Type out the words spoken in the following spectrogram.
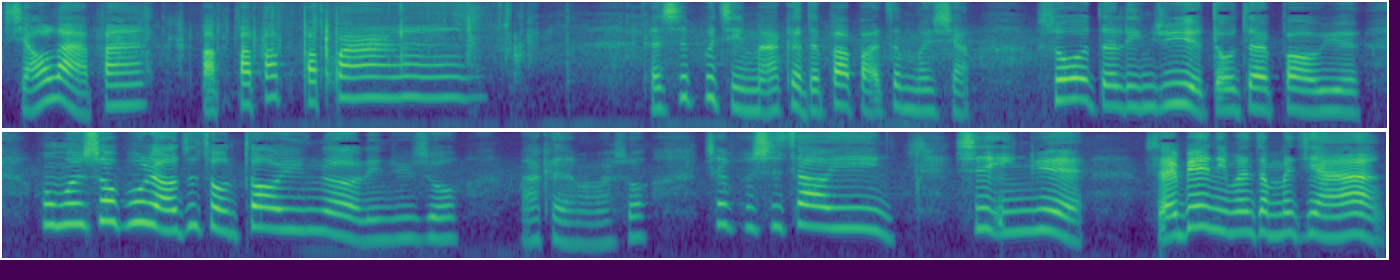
小喇叭，叭叭叭叭叭。可是不仅马可的爸爸这么想。所有的邻居也都在抱怨，我们受不了这种噪音了。邻居说：“马可的妈妈说，这不是噪音，是音乐，随便你们怎么讲。”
